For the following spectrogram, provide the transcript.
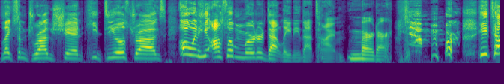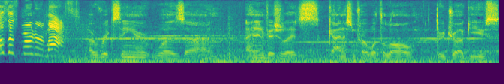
like some drug shit. He deals drugs. Oh, and he also murdered that lady that time. murder. He tells us murder last. Uh, Rick Sr. was uh, an individual that's gotten us in trouble with the law through drug use,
